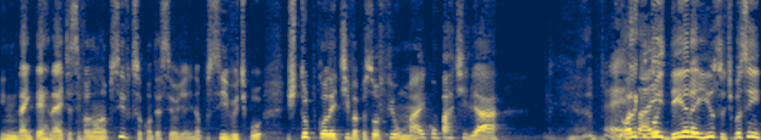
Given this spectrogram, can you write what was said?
na internet, assim, falando, não, não é possível que isso aconteceu, gente, não é possível. Tipo, estupro coletivo, a pessoa filmar e compartilhar. É, Olha que doideira isso. Tipo assim,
